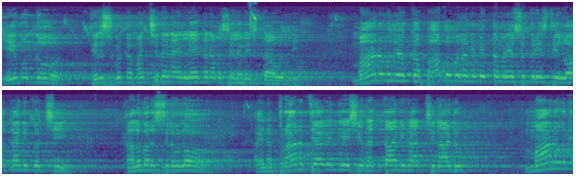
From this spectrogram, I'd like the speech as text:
ఏముందో తెలుసుకుంటే మంచిదని ఆయన లేఖనం సెలవిస్తూ ఉంది. మానవుని యొక్క పాపముల నిమిత్తం యేసుక్రీస్తు లోకానికి వచ్చి కలవరు శిలువలో ఆయన ప్రాణత్యాగం చేసి రక్తాన్ని గార్చినాడు. మానవుని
